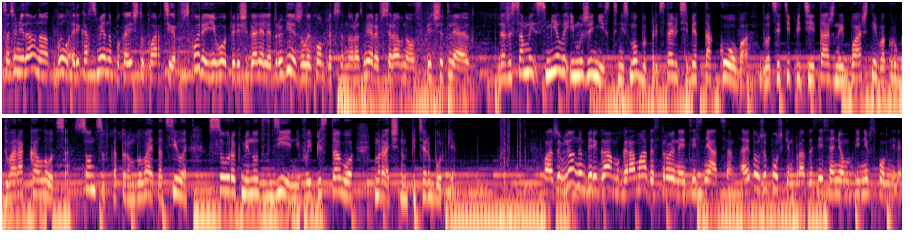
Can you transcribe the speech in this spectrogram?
совсем недавно был рекордсменом по количеству квартир. Вскоре его перещеголяли другие жилые комплексы, но размеры все равно впечатляют. Даже самый смелый имажинист не смог бы представить себе такого 25-этажной башни вокруг двора колодца, солнце в котором бывает от силы 40 минут в день в и без того мрачном Петербурге. По оживленным берегам громады стройные теснятся. А это уже Пушкин, правда, здесь о нем и не вспомнили.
